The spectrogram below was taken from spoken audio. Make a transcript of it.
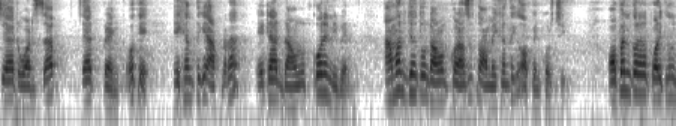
chat WhatsApp chat prank okay এখান থেকে আপনারা এটা ডাউনলোড করে নেবেন। আমার যেহেতু ডাউনলোড করা আছে, তো আমি এখান থেকে ওপেন করছি। ওপেন করার পরে কিন্তু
